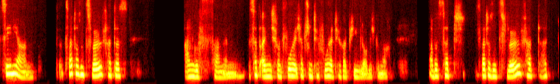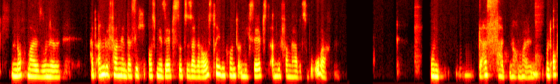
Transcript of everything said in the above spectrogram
zehn Jahren. 2012 hat das angefangen. Es hat eigentlich schon vorher, ich habe schon vorher Therapie, glaube ich, gemacht. Aber es hat 2012 hat, hat nochmal so eine, hat angefangen, dass ich aus mir selbst sozusagen raustreten konnte und mich selbst angefangen habe zu beobachten. Und das hat nochmal, und auch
